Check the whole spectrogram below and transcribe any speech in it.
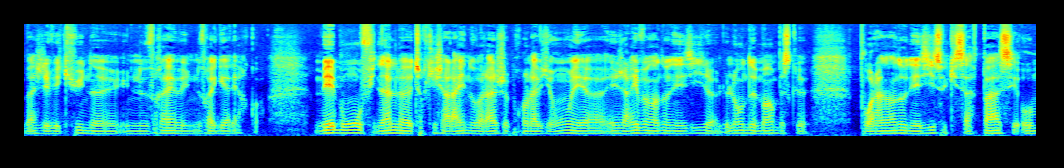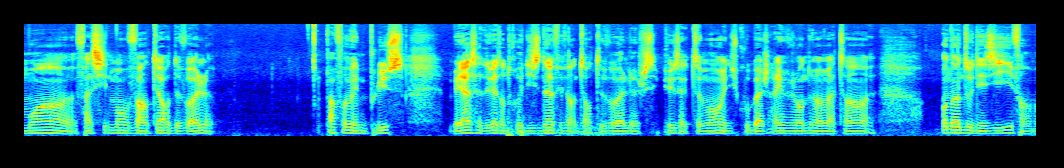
bah, j'ai vécu une, vraie, une vraie galère, quoi. Mais bon, au final, Turkish Airlines, voilà, je prends l'avion et, et j'arrive en Indonésie le lendemain, parce que pour l'Indonésie, ceux qui savent pas, c'est au moins facilement 20 heures de vol parfois même plus. Mais là, ça devait être entre 19 et 20 heures de vol, je sais plus exactement. Et du coup, bah, j'arrive le lendemain matin euh, en Indonésie. Enfin,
